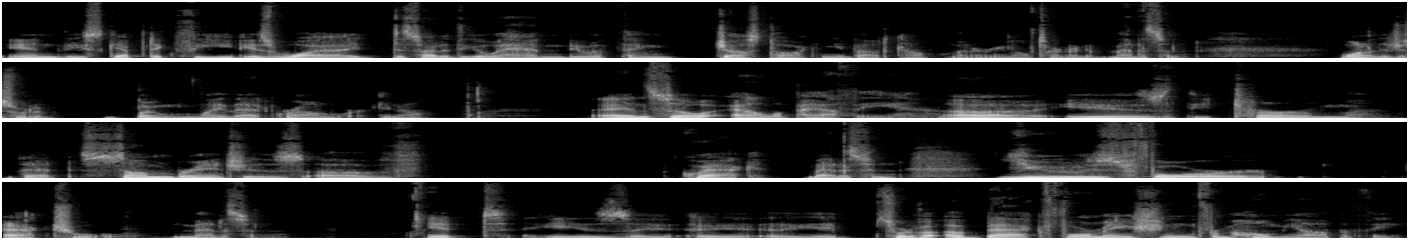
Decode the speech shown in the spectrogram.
in the skeptic feed is why I decided to go ahead and do a thing just talking about complementary and alternative medicine. Wanted to just sort of boom lay that groundwork, you know. And so allopathy uh, is the term that some branches of quack medicine use for actual medicine. It is a, a, a, sort of a back formation from homeopathy.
